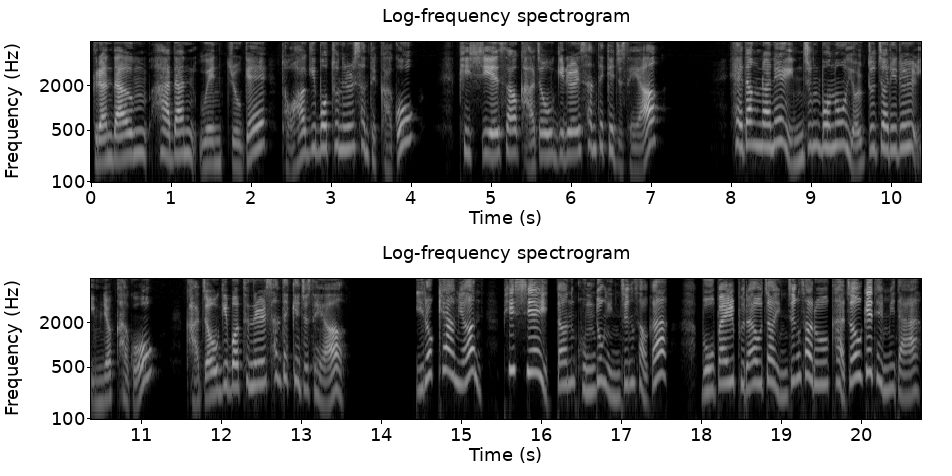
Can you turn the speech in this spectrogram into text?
그런 다음 하단 왼쪽에 더하기 버튼을 선택하고 PC에서 가져오기를 선택해 주세요. 해당 란에 인증번호 12자리를 입력하고 가져오기 버튼을 선택해 주세요. 이렇게 하면 PC에 있던 공동 인증서가 모바일 브라우저 인증서로 가져오게 됩니다.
